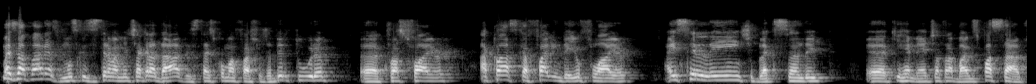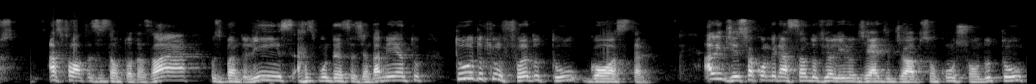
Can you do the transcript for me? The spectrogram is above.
Mas há várias músicas extremamente agradáveis, tais como a faixa de abertura, uh, Crossfire, a clássica Falling Day of Flyer, a excelente Black Sunday, uh, que remete a trabalhos passados. As flautas estão todas lá, os bandolins, as mudanças de andamento, tudo que um fã do Tool gosta. Além disso, a combinação do violino de Ed Jobson com o som do Tool,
